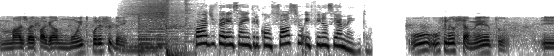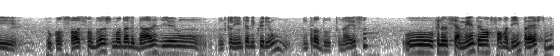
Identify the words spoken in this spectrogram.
mas vai pagar muito por esse bem. Qual a diferença entre consórcio e financiamento? O, o financiamento e o consórcio são duas modalidades de um, um cliente adquirir um, um produto, não é isso? O financiamento é uma forma de empréstimo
